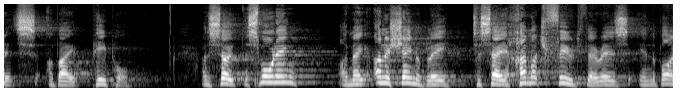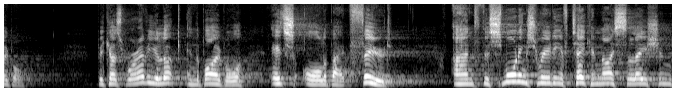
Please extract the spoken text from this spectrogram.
it's about people. And so this morning, I make unashamedly to say how much food there is in the Bible. Because wherever you look in the Bible, it's all about food. And this morning's reading, if taken in isolation,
